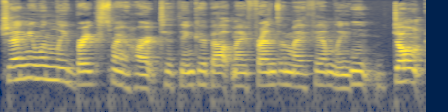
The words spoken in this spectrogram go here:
genuinely breaks my heart to think about my friends and my family who don't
